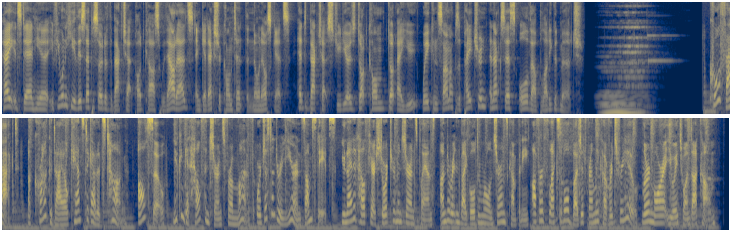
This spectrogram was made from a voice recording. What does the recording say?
Hey, it's Dan here. If you want to hear this episode of the Backchat podcast without ads and get extra content that no one else gets, head to backchatstudios.com.au where you can sign up as a patron and access all of our bloody good merch. Cool fact a crocodile can't stick out its tongue. Also, you can get health insurance for a month or just under a year in some states. United Healthcare short term insurance plans, underwritten by Golden Rule Insurance Company, offer flexible, budget friendly coverage for you. Learn more at uh1.com.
